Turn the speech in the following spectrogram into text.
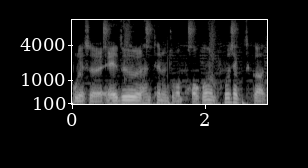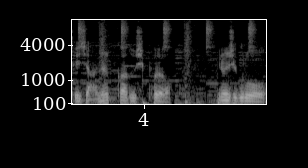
모르겠어요? 애들한테는 조금 버거운 프로젝트가 되지 않을까도 싶어요. 이런 식으로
